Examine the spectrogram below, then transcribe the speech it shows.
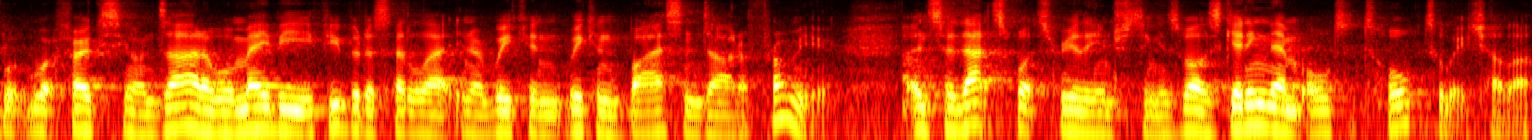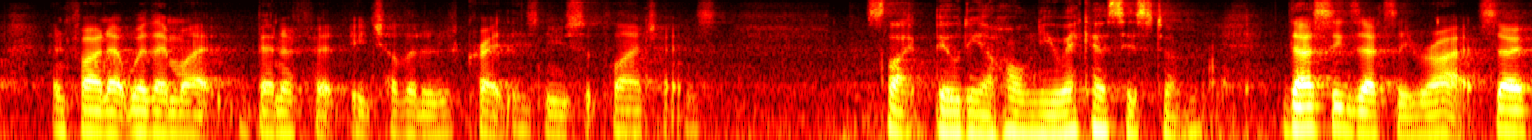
we're focusing on data, well, maybe if you build a satellite, you know, we can, we can buy some data from you. And so that's what's really interesting as well, is getting them all to talk to each other and find out where they might benefit each other to create these new supply chains. It's like building a whole new ecosystem. That's exactly right. So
